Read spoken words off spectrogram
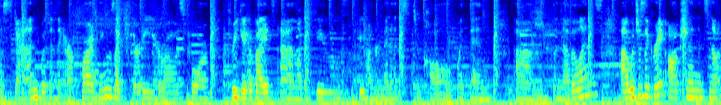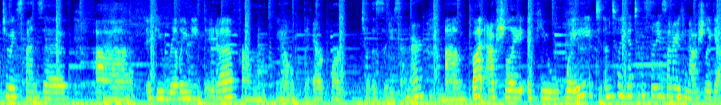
a stand within the airport. I think it was like 30 euros for three gigabytes and like a few, a few hundred minutes to call within um, the Netherlands, uh, which is a great option. It's not too expensive. Uh, if you really need data from, you know, the airport to the city center. Um, but actually, if you wait until you get to the city center, you can actually get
